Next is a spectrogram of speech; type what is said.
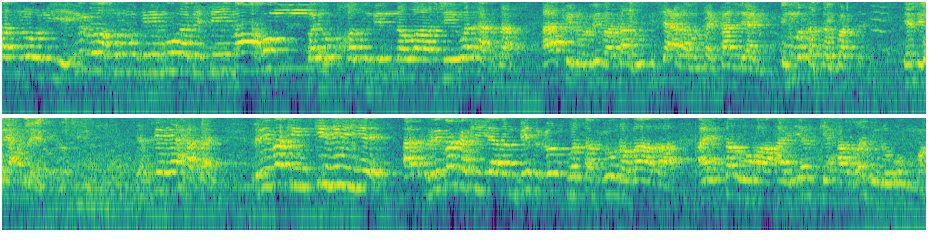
مطلولية يعرف المجرمون بسيماهم فيؤخذ بالنواصي والأقدام. آكل الربا كانوا بسعر متى كان يعني أمة الدلبر يلي لي حتى يلي لي حتى ربك هي ربك كي ينم بدع وسبعون بابا. أيسرها أن ينكح الرجل أمة.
